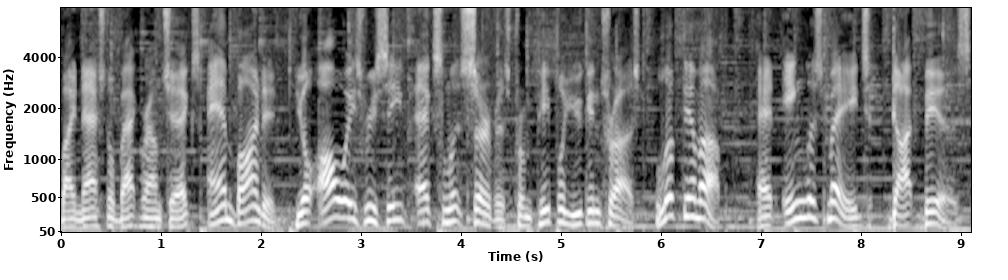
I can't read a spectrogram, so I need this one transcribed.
by national background checks, and bonded. You'll always receive excellent service from people you can trust. Look them up at EnglishMaids.biz.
